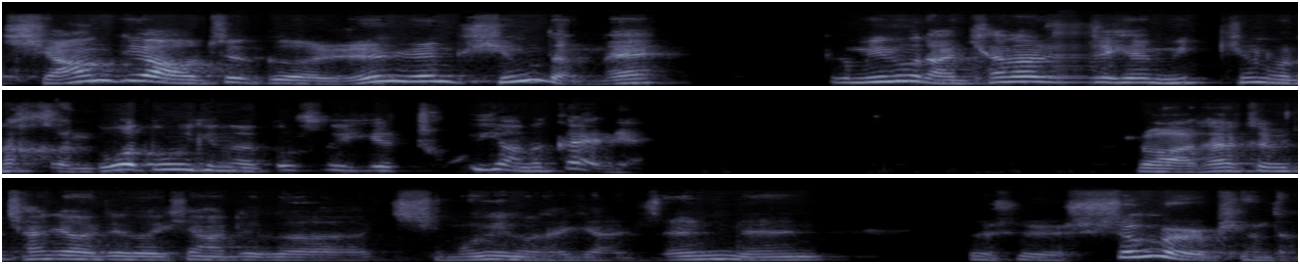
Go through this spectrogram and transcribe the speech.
强调这个人人平等呢，这个民主党强调的这些民平等，它很多东西呢都是一些抽象的概念，是吧？他这个强调这个像这个启蒙运动来讲，人人。就是生而平等，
